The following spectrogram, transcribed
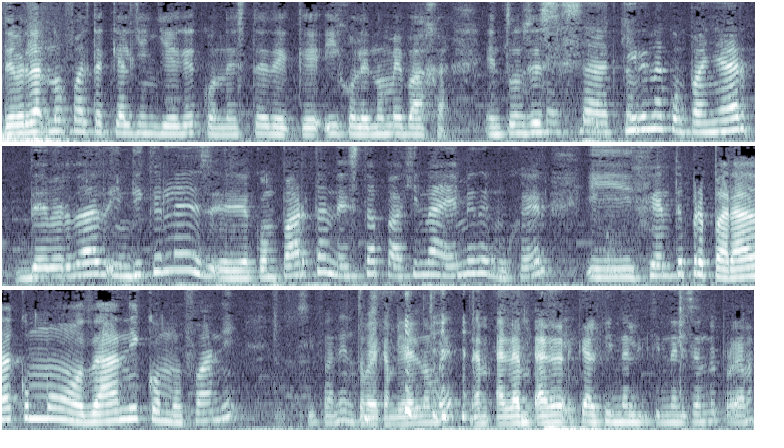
De verdad, no falta que alguien llegue con este de que, híjole, no me baja. Entonces, quieren acompañar, de verdad, indíquenles, compartan esta página M de mujer y gente preparada como Dani, como Fanny, sí, Fanny, entonces voy a cambiar el nombre, al, final, finalizando el programa,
